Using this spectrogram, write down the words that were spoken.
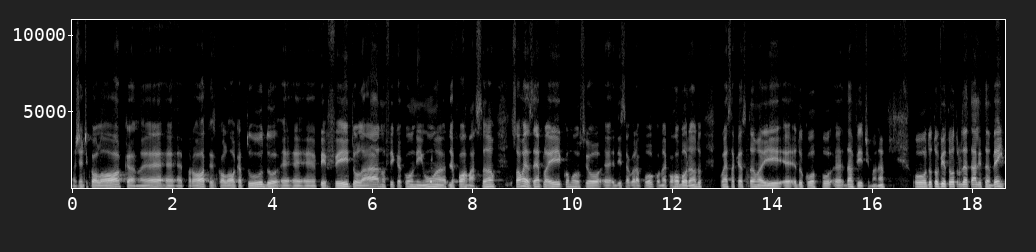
a gente coloca não é, é, é prótese, coloca tudo é, é, é, perfeito lá, não fica com nenhuma deformação. Só um exemplo aí, como o senhor é, disse agora há pouco, né, corroborando com essa questão aí do corpo da vítima. Né? O doutor Vitor, outro detalhe também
